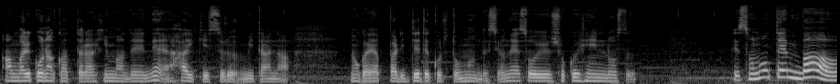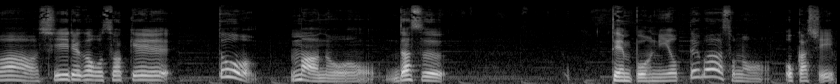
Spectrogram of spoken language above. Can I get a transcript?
あんまり来なかったら暇でね廃棄するみたいなのがやっぱり出てくると思うんですよね。そういう食品ロス。でその点バーは仕入れがお酒と、まあ、あの出す店舗によってはそのお菓子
